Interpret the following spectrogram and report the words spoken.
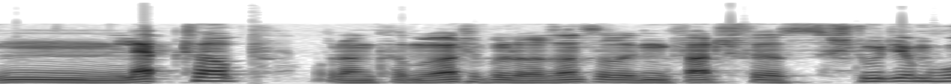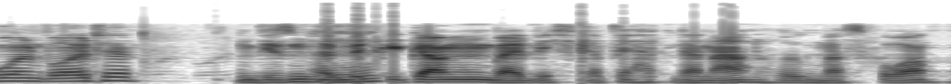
ein Laptop oder ein Convertible oder sonst irgendeinen Quatsch fürs Studium holen wollte. Und wir sind halt Mhm. mitgegangen, weil ich glaube, wir hatten danach noch irgendwas vor.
